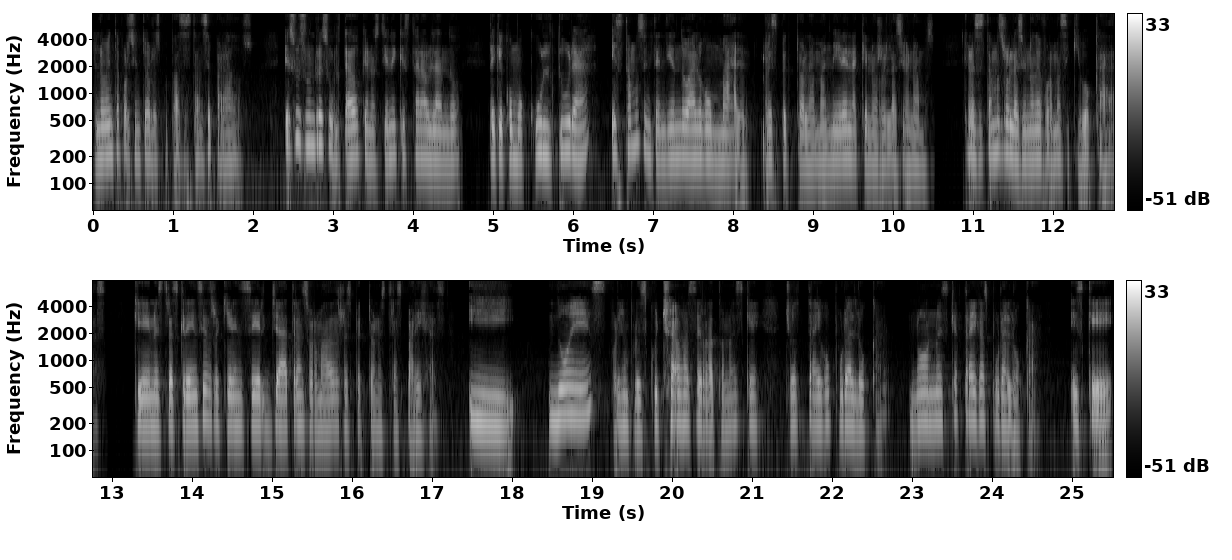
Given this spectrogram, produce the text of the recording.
el 90% de los papás están separados. Eso es un resultado que nos tiene que estar hablando de que como cultura estamos entendiendo algo mal respecto a la manera en la que nos relacionamos, que nos estamos relacionando de formas equivocadas, que nuestras creencias requieren ser ya transformadas respecto a nuestras parejas. Y no es, por ejemplo, escuchaba hace rato, no es que yo traigo pura loca. No, no es que traigas pura loca. Es que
